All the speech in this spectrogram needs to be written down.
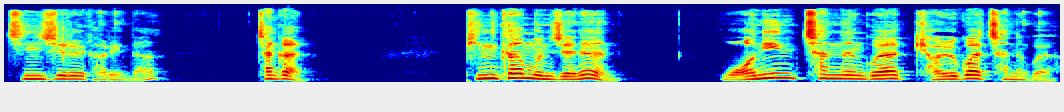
진실을 가린다. 잠깐. 빈칸 문제는 원인 찾는 거야, 결과 찾는 거야.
